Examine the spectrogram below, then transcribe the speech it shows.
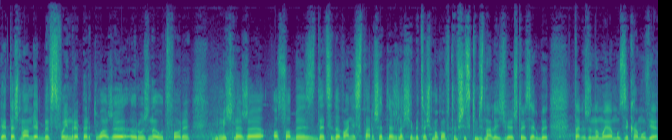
ja też mam jakby w swoim repertuarze różne utwory i myślę, że osoby zdecydowanie starsze też dla siebie coś mogą w tym wszystkim znaleźć, wiesz, to jest jakby tak, że no moja muzyka, mówię,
